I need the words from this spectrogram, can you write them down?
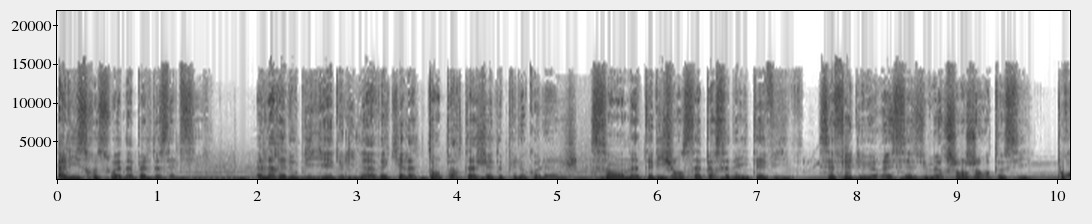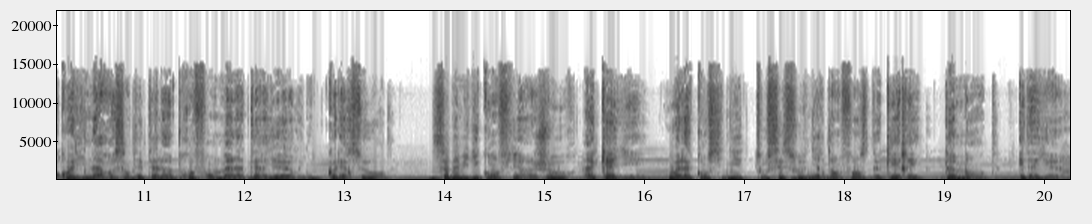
Alice reçoit un appel de celle-ci. Elle n'a rien oublié de Lina avec qui elle a tant partagé depuis le collège. Son intelligence, sa personnalité vive, ses fêlures et ses humeurs changeantes aussi. Pourquoi Lina ressentait-elle un profond mal intérieur, une colère sourde? Son ami lui confie un jour un cahier où elle a consigné tous ses souvenirs d'enfance de Guéret, de Mende et d'ailleurs.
